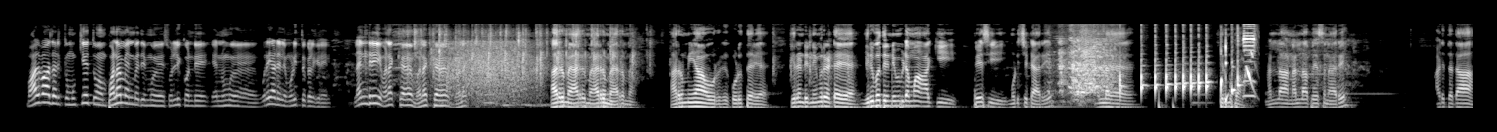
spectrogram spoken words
வாழ்வாதற்கு முக்கியத்துவம் பணம் என்பதை மு- சொல்லிக்கொண்டு என் உரையாடலை முடித்துக் கொள்கிறேன். நன்றி வணக்கம் வணக்கம் வணக்கம் அருமை அருமை அருமை அருமை. அருமையாக அவருக்கு கொடுத்த இரண்டு நிமிடத்தை இருபது நிமிடமாக ஆக்கி பேசி முடிச்சிட்டாரு. நல்ல திரும்பப்பா நல்லா நல்லா பேசினாரு. அடுத்ததா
